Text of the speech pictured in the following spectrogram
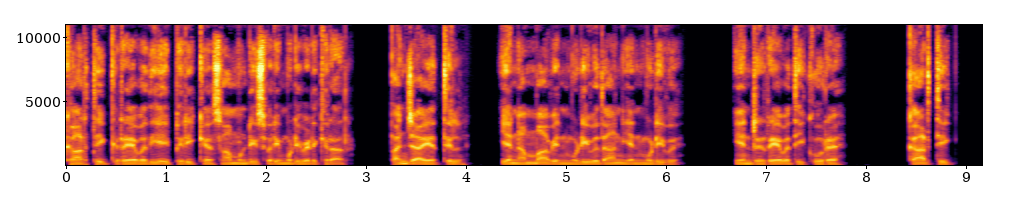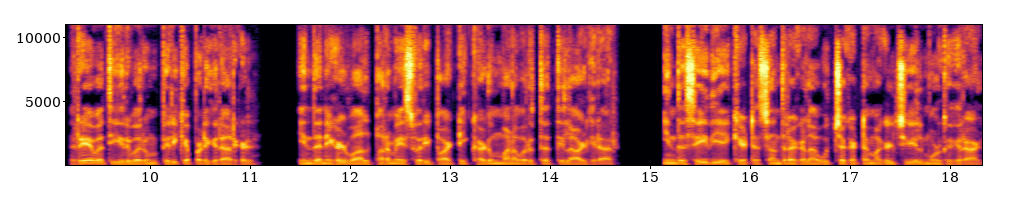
கார்த்திக் ரேவதியை பிரிக்க சாமுண்டீஸ்வரி முடிவெடுக்கிறார். பஞ்சாயத்தில் என் அம்மாவின் முடிவுதான் என் முடிவு என்று ரேவதி கூற கார்த்திக் ரேவதி இருவரும் பிரிக்கப்படுகிறார்கள். இந்த நிகழ்வால் பரமேஸ்வரி பாட்டி கடும் மன வருத்தத்தில் ஆழ்கிறார். இந்த செய்தியை கேட்ட சந்திரகலா உச்சகட்ட மகிழ்ச்சியில் மூழ்குகிறாள்.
